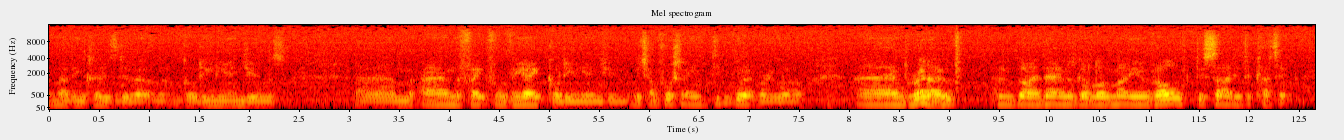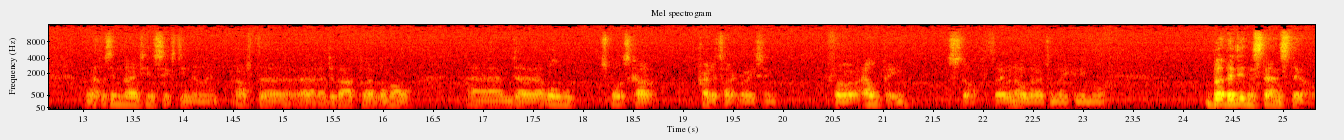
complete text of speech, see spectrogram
And that includes the development of Gordini engines um, and the fateful V8 Gordini engine, which unfortunately didn't work very well. And Renault who by then had got a lot of money involved, decided to cut it. And that was in 1969, after uh, a debacle at Le Mans, and uh, all sports car prototype racing for Alpine stopped. They were not allowed to make any more. But they didn't stand still.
